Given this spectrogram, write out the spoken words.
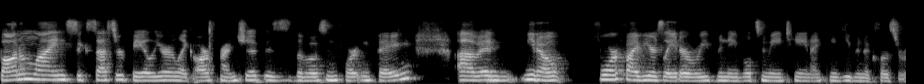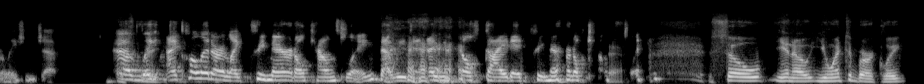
bottom line success or failure like our friendship is the most important thing um, and you know four or five years later we've been able to maintain i think even a closer relationship uh, like I call it our like premarital counseling that we did, I mean, self-guided premarital counseling. Yeah. So you know, you went to Berkeley.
